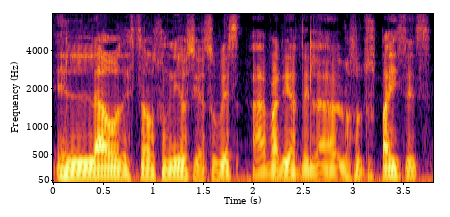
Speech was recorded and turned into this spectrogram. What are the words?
el lado de Estados Unidos y a su vez a varias de la- los otros países,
